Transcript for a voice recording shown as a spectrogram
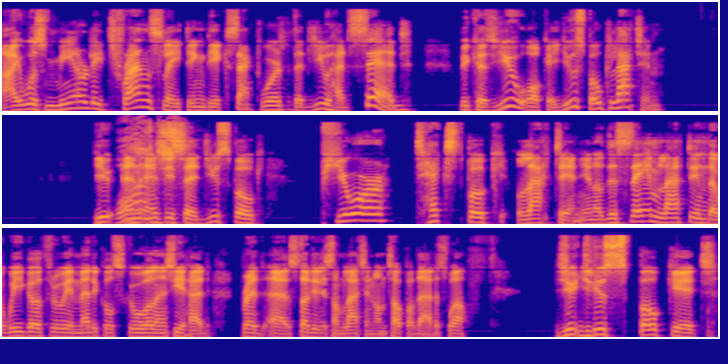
I was merely translating the exact words that you had said because you, okay, you spoke Latin. You and, and she said you spoke pure textbook Latin, you know, the same Latin that we go through in medical school. And she had read, uh, studied some Latin on top of that as well. You, you spoke it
